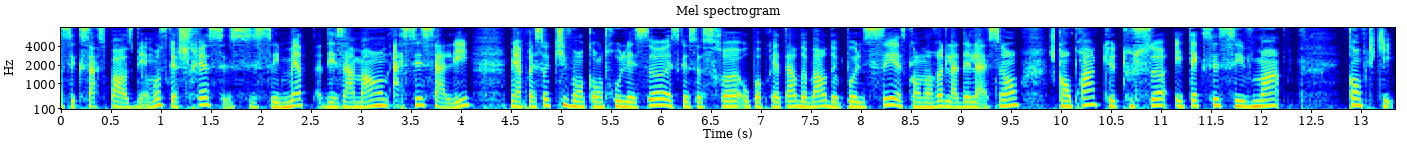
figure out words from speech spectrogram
c'est que ça se passe bien. Moi, ce que je ferais, c'est mettre des amendes assez salées. Mais après ça, qui vont contrôler ça? Est-ce que ce sera aux propriétaires de bars de policiers? Est-ce qu'on aura de la délation? Je comprends que tout ça est excessivement compliqué.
